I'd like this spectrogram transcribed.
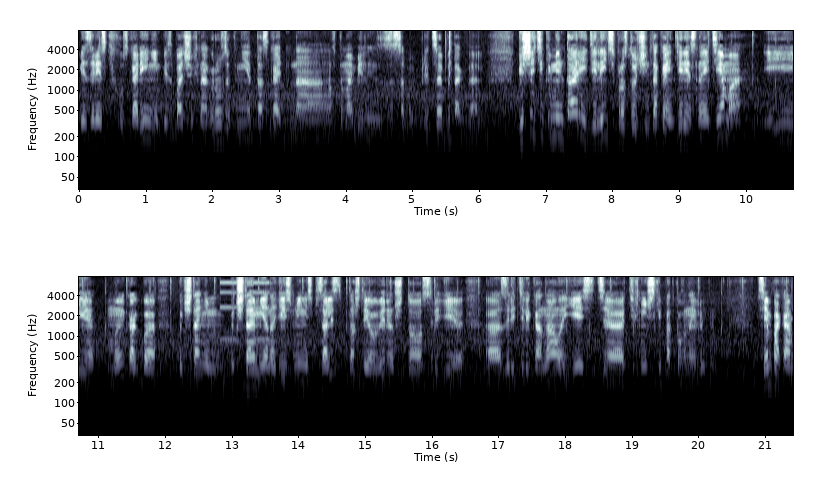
без резких ускорений, без больших нагрузок, не таскать на автомобиле за собой прицеп и так далее. Пишите комментарии, делитесь, просто очень такая интересная тема. И мы как бы почитаем, почитаем, я надеюсь, мнение специалистов, потому что я уверен, что среди э, зрителей канала есть э, технически подкованные люди. Всем пока!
